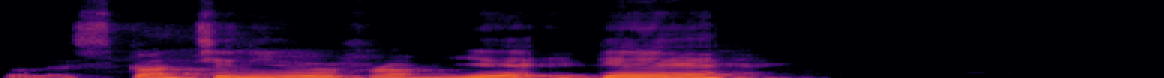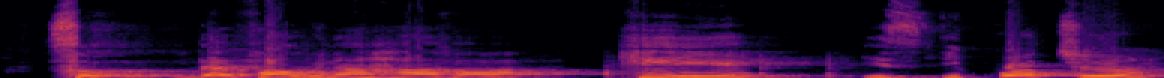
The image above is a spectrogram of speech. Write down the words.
so let's continue from here again. So therefore, we now have our k is equal to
